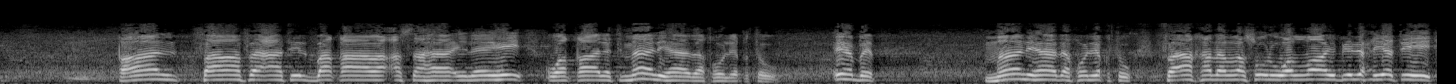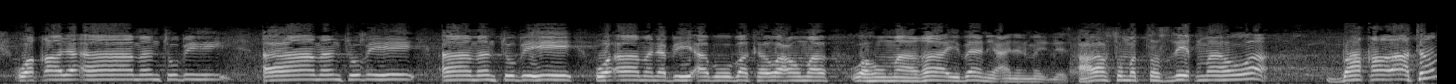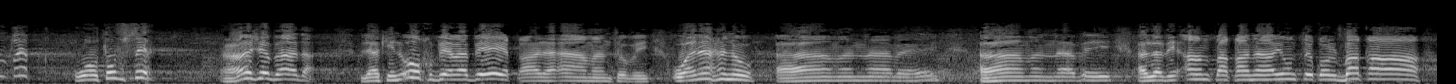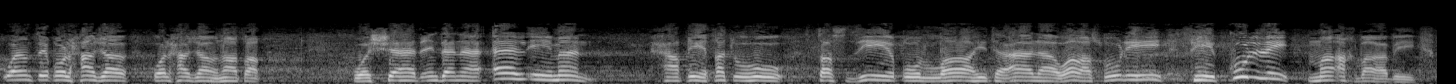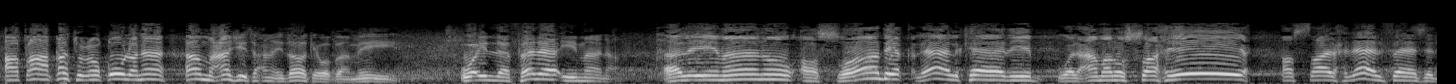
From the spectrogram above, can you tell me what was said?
قال فرفعت البقرة رأسها إليه وقالت ما لهذا خلقت؟ اهبط. ما لهذا خلقت؟ فأخذ الرسول والله بلحيته وقال آمنت به آمنت به آمنت به وآمن به أبو بكر وعمر وهما غائبان عن المجلس. عرفتم التصديق ما هو؟ بقرة تنطق وتفصح عجب هذا. لكن أخبر به قال آمنت به. ونحن آمنا به. آمنا به الذي أنطقنا ينطق البقرة وينطق الحجر والحجر نطق والشاهد عندنا الإيمان حقيقته تصديق الله تعالى ورسوله في كل ما أخبر به. أطاقت عقولنا أم عجز عن إدراكه وفهمه؟ وإلا فلا إيمان. الإيمان الصادق لا الكاذب والعمل الصحيح. الصالح لا الفاسد.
